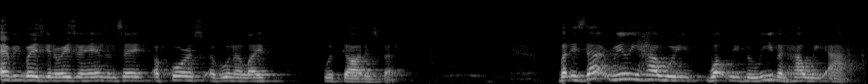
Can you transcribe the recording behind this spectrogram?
everybody's going to raise their hands and say, of course, Abuna, life with God is better. But is that really how we, what we believe and how we act?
